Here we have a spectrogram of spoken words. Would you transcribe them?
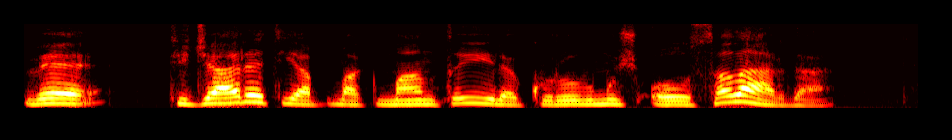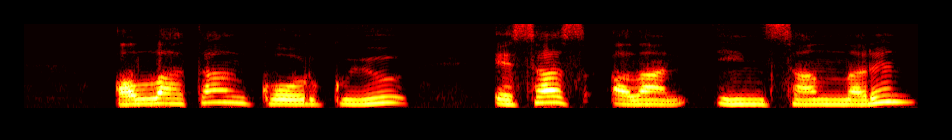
ve ticaret yapmak mantığıyla kurulmuş olsalar da Allah'tan korkuyu esas alan insanların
